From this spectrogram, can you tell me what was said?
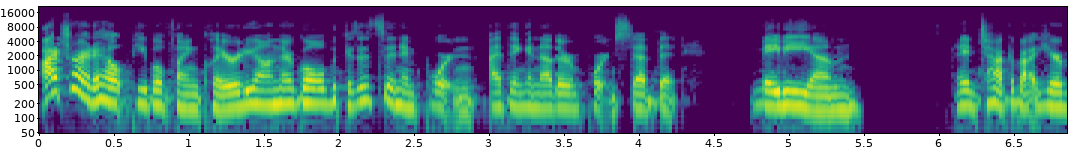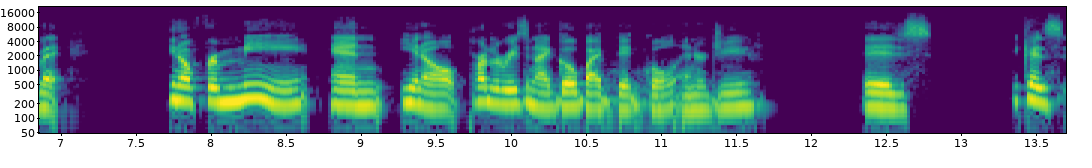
I try to help people find clarity on their goal because it's an important I think another important step that maybe um I didn't talk about here but you know for me and you know part of the reason I go by big goal energy is because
